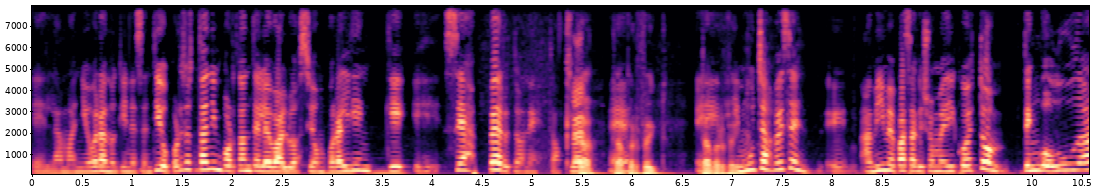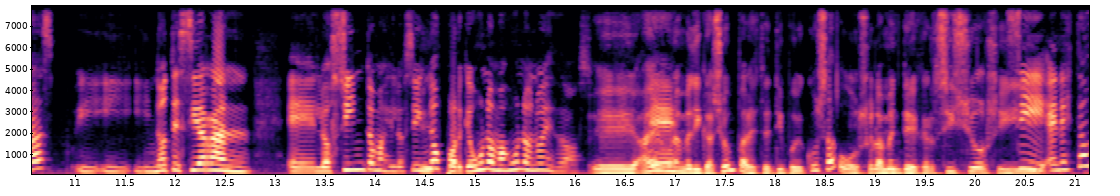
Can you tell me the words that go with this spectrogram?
eh, la maniobra no tiene sentido. Por eso es tan importante la evaluación por alguien que eh, sea experto en esto. Claro. Está, está ¿Eh? perfecto. Está Eh, perfecto. Y muchas veces, eh, a mí me pasa que yo me dedico a esto, tengo dudas y, y- y no te cierran eh, los síntomas y los signos porque uno más uno no es dos. Eh, ¿Hay Eh, alguna medicación para este tipo de cosas o solamente ejercicios y Sí, en estado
